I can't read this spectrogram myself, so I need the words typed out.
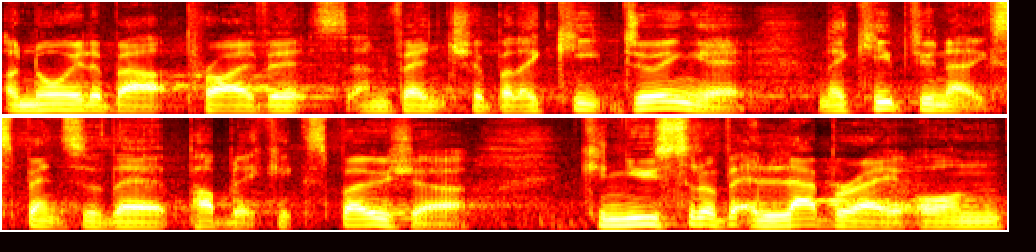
annoyed about privates and venture, but they keep doing it, and they keep doing it at expense of their public exposure. Can you sort of elaborate on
